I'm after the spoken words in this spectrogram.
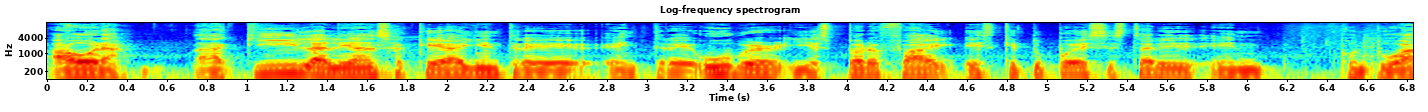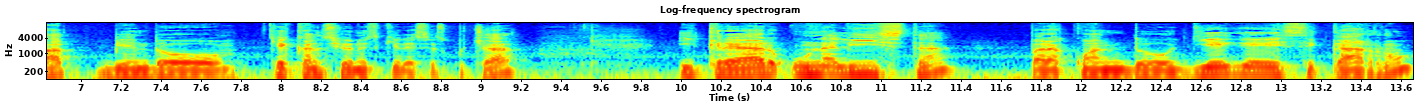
Ahora, aquí la alianza que hay entre, entre Uber y Spotify es que tú puedes estar en, con tu app viendo qué canciones quieres escuchar y crear una lista para cuando llegue ese carro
